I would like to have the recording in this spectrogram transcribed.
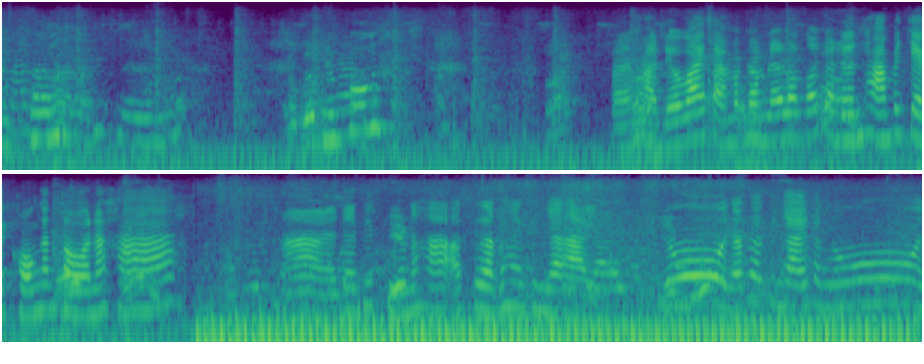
นูพุงหนูพุงไปค่ะ เดี๋ยวไหว้สารประกรรมแล้วเราก็จะเดินทางไปแจกของกันต่อนะคะ อ่าเดี๋ยวใจพี่ขุนนะคะ เอาเสื้อไปให้คุณยายนู่นนะเพื่อนคุณยายทางนู้น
